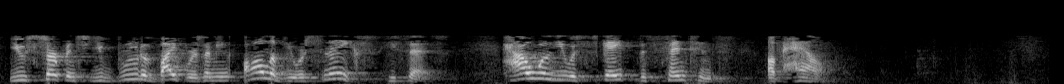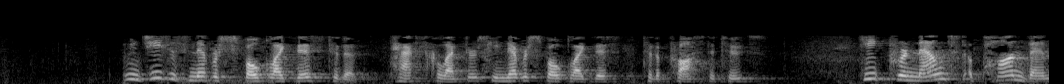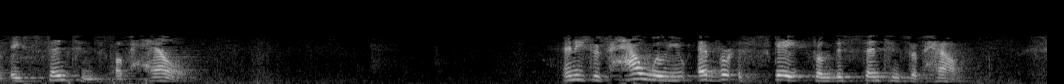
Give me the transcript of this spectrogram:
You serpents, you brood of vipers. I mean, all of you are snakes, he says. How will you escape the sentence of hell? I mean, Jesus never spoke like this to the tax collectors. He never spoke like this to the prostitutes. He pronounced upon them a sentence of hell. And he says, How will you ever escape from this sentence of hell?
